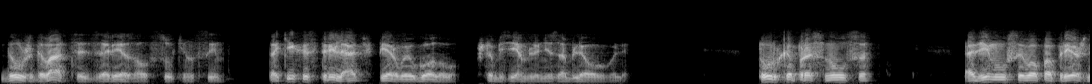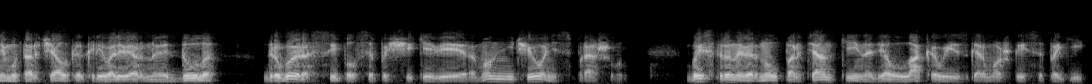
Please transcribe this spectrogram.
Душ двадцать зарезал, сукин сын. Таких и стрелять в первую голову, чтобы землю не заблевывали. Турка проснулся. Один ус его по-прежнему торчал, как револьверное дуло, другой рассыпался по щеке веером. Он ничего не спрашивал. Быстро навернул портянки и надел лаковые с гармошкой сапоги.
